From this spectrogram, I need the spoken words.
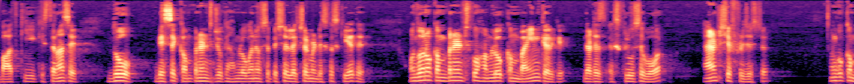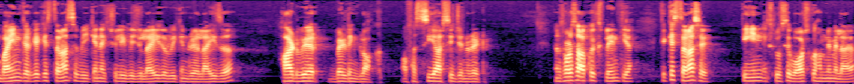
بات کی، کس طرح سے دو بیسک کمپوننٹ جو کہ ہم لوگوں نے اس سے پچھلے لیکچر میں ڈسکس کیے تھے، ان دونوں کمپوننٹس کو ہم لوگ کمبائن کر کے that is exclusive or and shift register ان کو کمبائن کر کے کس طرح سے وی کین ایکچولی ویژولاز اور we can realize a hardware building block of a C R C generator میں نے تھوڑا سا آپ کو ایکسپلین کیا کہ کس طرح سے تین ایکسکلوسو وارڈس کو ہم نے ملایا،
